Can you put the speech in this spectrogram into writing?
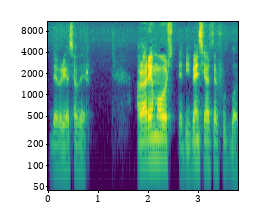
debería saber hablaremos de vivencias del fútbol.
